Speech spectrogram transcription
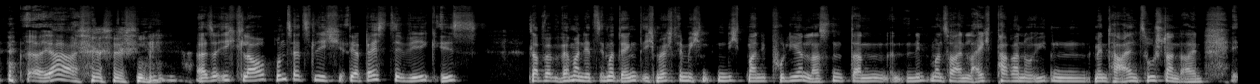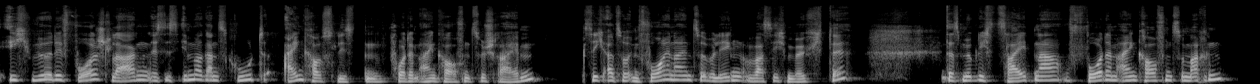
äh, ja, also ich glaube grundsätzlich, der beste Weg ist, glaube, wenn man jetzt immer denkt, ich möchte mich nicht manipulieren lassen, dann nimmt man so einen leicht paranoiden mentalen Zustand ein. Ich würde vorschlagen, es ist immer ganz gut, Einkaufslisten vor dem Einkaufen zu schreiben, sich also im Vorhinein zu überlegen, was ich möchte, das möglichst zeitnah vor dem Einkaufen zu machen,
